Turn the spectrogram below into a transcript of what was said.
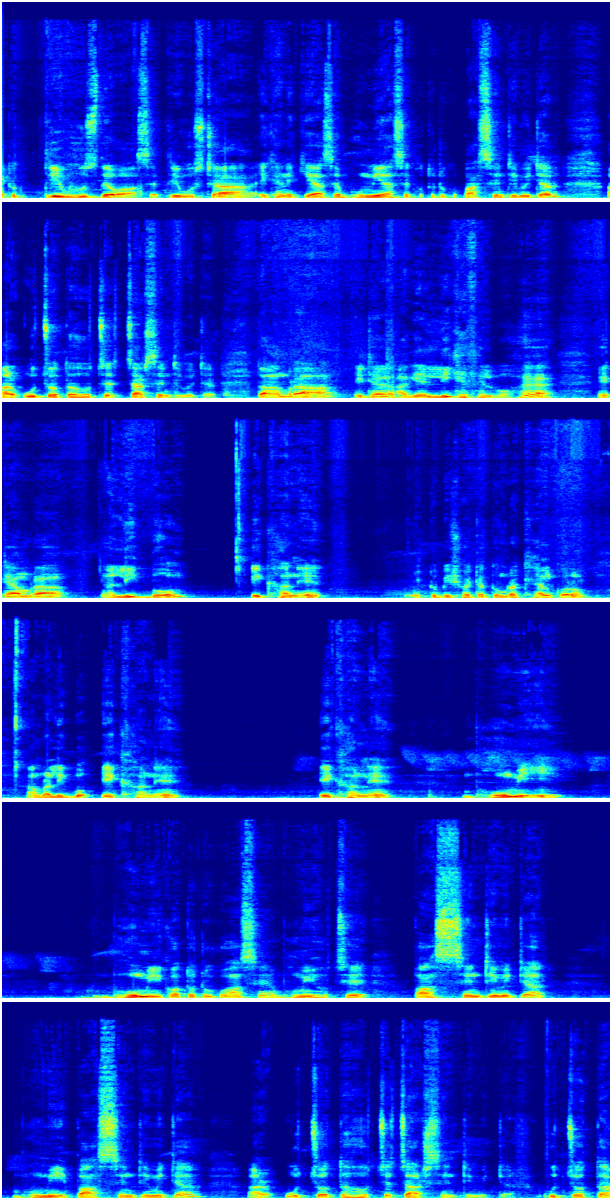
একটা ত্রিভুজ দেওয়া আছে। ত্রিভুজটা এখানে কি আছে? ভূমি আছে কতটুকু? পাঁচ সেন্টিমিটার। আর উচ্চতা হচ্ছে চার সেন্টিমিটার। তো আমরা এটা আগে লিখে ফেলব হ্যাঁ? এটা আমরা লিখব এখানে। একটু বিষয়টা তোমরা খেয়াল করো। আমরা লিখব এখানে এখানে ভূমি ভূমি কতটুকু আছে? ভূমি হচ্ছে পাঁচ সেন্টিমিটার, ভূমি পাঁচ সেন্টিমিটার, আর উচ্চতা হচ্ছে চার সেন্টিমিটার। উচ্চতা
